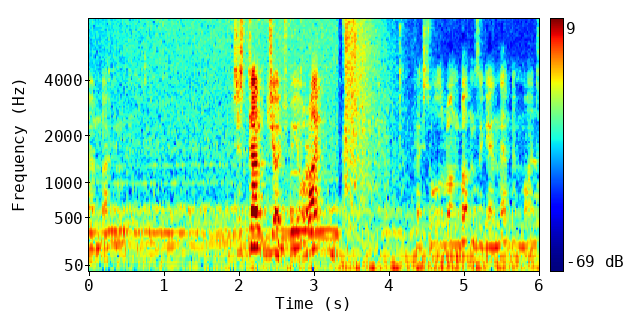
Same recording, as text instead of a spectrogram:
Um, I can. Just don't judge me, all right? Pressed all the wrong buttons again then, never mind.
